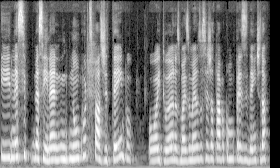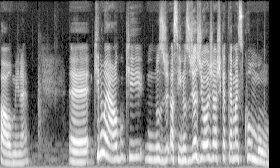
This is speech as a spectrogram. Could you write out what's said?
e nesse, assim, né, num curto espaço de tempo, oito anos mais ou menos, você já estava como presidente da Palme, né? É, que não é algo que, nos, assim, nos dias de hoje, eu acho que é até mais comum.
